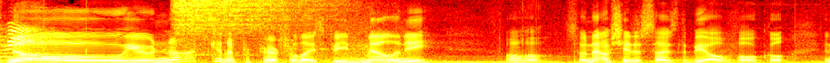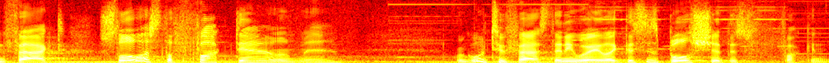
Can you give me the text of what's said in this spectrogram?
Speed. No, you're not gonna prepare for light speed, Melanie. Oh, so now she decides to be all vocal. In fact, slow us the fuck down, man. We're going too fast anyway. Like, this is bullshit, this fucking.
